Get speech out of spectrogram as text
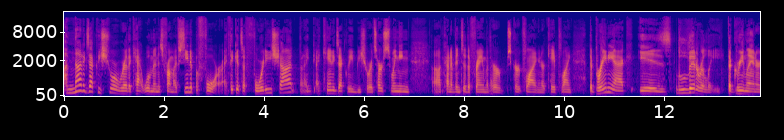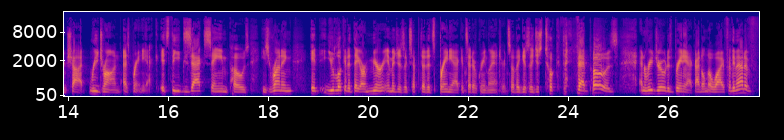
I'm not exactly sure where the Catwoman is from. I've seen it before. I think it's a 40s shot, but I, I can't exactly be sure. It's her swinging uh, kind of into the frame with her skirt flying and her cape flying. The Brainiac is literally the Green Lantern shot redrawn as Brainiac. It's the exact same pose. He's running it you look at it, they are mirror images, except that it's Brainiac instead of Green Lantern. So they they just took that pose and redrew it as Brainiac. I don't know why. For the amount of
